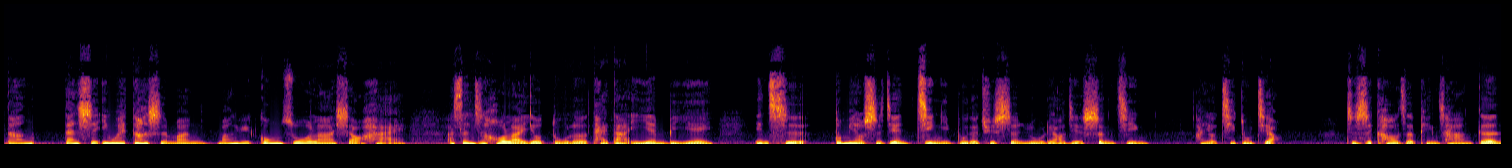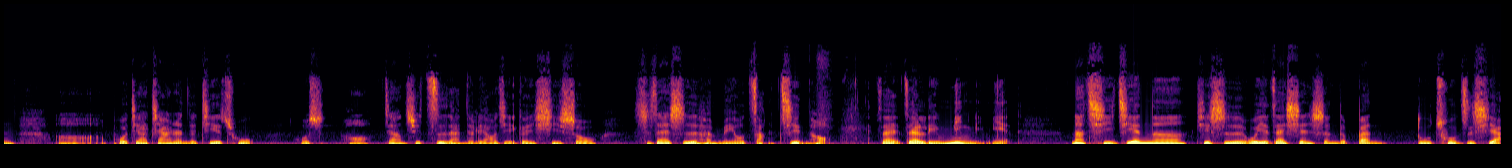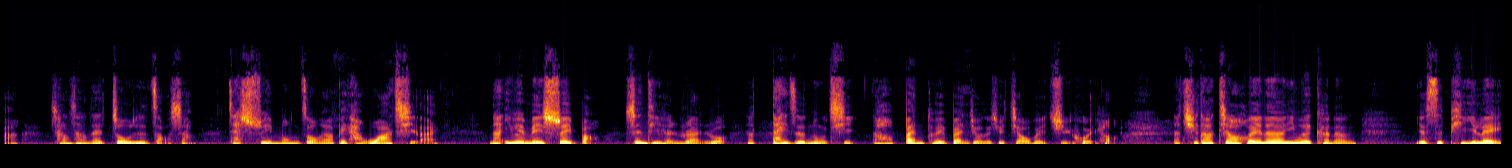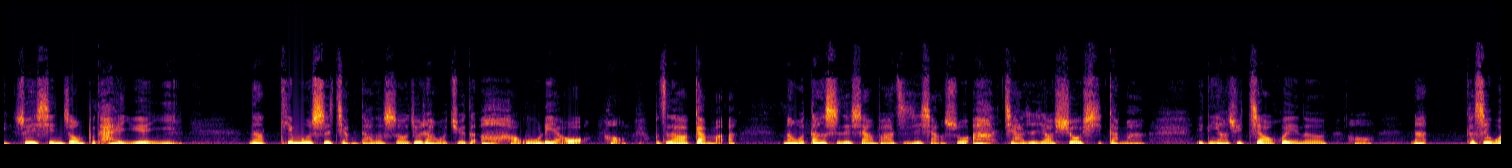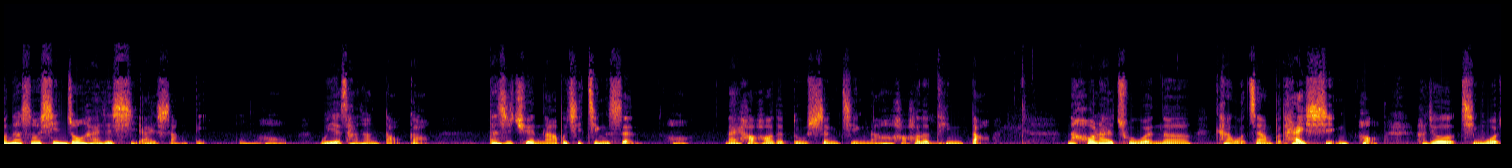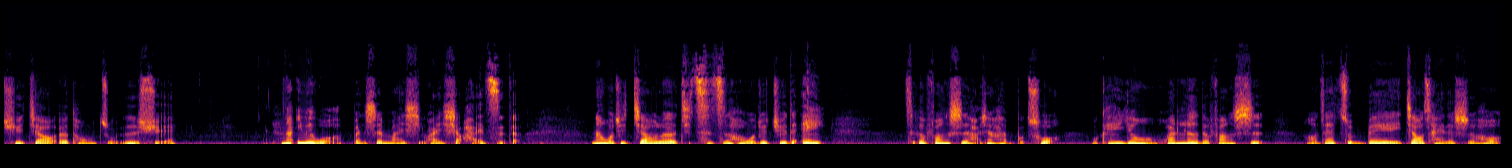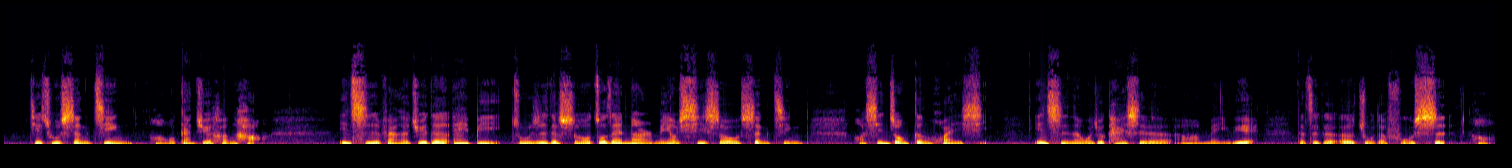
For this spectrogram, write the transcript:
但但是因为当时忙忙于工作啦、小孩啊，甚至后来又读了台大 EMBA，因此都没有时间进一步的去深入了解圣经，还有基督教，只是靠着平常跟呃婆家家人的接触，或是哦这样去自然的了解跟吸收。实在是很没有长进哈，在在灵命里面，那期间呢，其实我也在先生的半督促之下，常常在周日早上在睡梦中啊被他挖起来，那因为没睡饱，身体很软弱，然后带着怒气，然后半推半就的去教会聚会哈。那去到教会呢，因为可能也是疲累，所以心中不太愿意。那听牧师讲到的时候，就让我觉得啊、哦，好无聊哦。哦，不知道要干嘛。那我当时的想法只是想说啊，假日要休息，干嘛一定要去教会呢？哦，那可是我那时候心中还是喜爱上帝，嗯，哦，我也常常祷告，但是却拿不起精神，哦，来好好的读圣经，然后好好的听道。嗯、那后来楚文呢，看我这样不太行，哦，他就请我去教儿童主日学。那因为我本身蛮喜欢小孩子的。那我去教了几次之后，我就觉得，哎，这个方式好像很不错。我可以用欢乐的方式，哦，在准备教材的时候接触圣经，哦，我感觉很好。因此，反而觉得，哎，比主日的时候坐在那儿没有吸收圣经，哦，心中更欢喜。因此呢，我就开始了啊，每月的这个儿主的服饰。哈。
